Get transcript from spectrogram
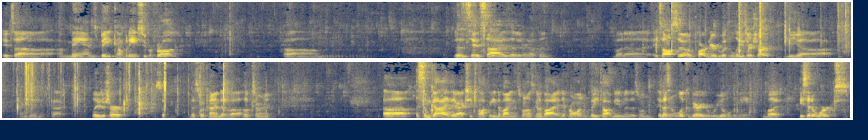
It's a, a Mann's bait company, Super Frog. Um, doesn't say the size of it or nothing. But uh, it's also partnered with Lazer Sharp, the uh, actually. Lazer Sharp. So that's what kind of uh, hooks are in it. Uh, some guy there actually talked me into buying this one. I was gonna buy a different one, but he talked me into this one. It doesn't look very real to me, but he said it works.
